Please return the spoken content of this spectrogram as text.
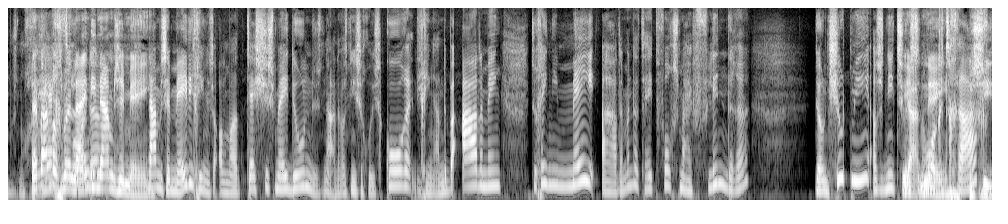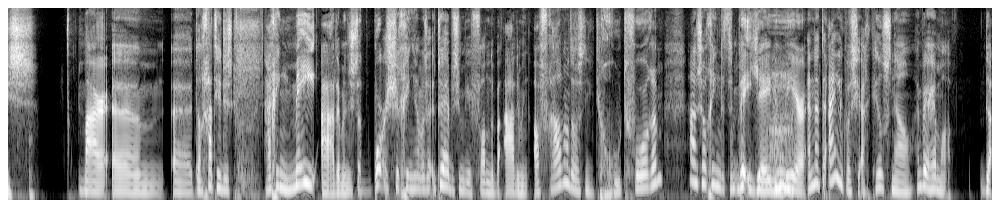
Moest nog en waar was Merlijn? Die worden. namen ze mee. Namen ze mee, die gingen ze allemaal testjes meedoen. Dus nou, dat was niet zo'n goede score. Die ging aan de beademing. Toen ging die meeademen. Dat heet volgens mij vlinderen. Don't shoot me. Als het niet zo is, ja, dan hoor ik het graag. precies. Maar ehm, eh, dan gaat hij dus... Hij ging meeademen. Dus dat borstje ging helemaal zo. En toen hebben ze hem weer van de beademing afgehaald. Want dat was niet goed voor hem. Nou, zo ging het een beetje heen en weer. En uiteindelijk was hij eigenlijk heel snel. En weer helemaal de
